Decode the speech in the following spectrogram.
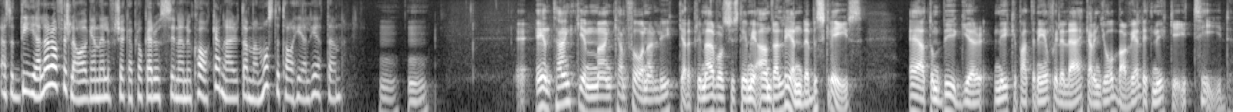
alltså delar av förslagen eller försöka plocka russinen ur kakan här utan man måste ta helheten. Mm, mm. Eh, en tanke man kan få när lyckade primärvårdssystem i andra länder beskrivs är att de bygger mycket på att den enskilde läkaren jobbar väldigt mycket i tid.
